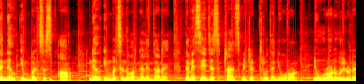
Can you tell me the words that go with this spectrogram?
the nerve impulses are nerve impulse എന്ന് പറഞ്ഞാൽ എന്താണ്? The messages transmitted through the neuron ന്യൂറോണുകളിലൂടെ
